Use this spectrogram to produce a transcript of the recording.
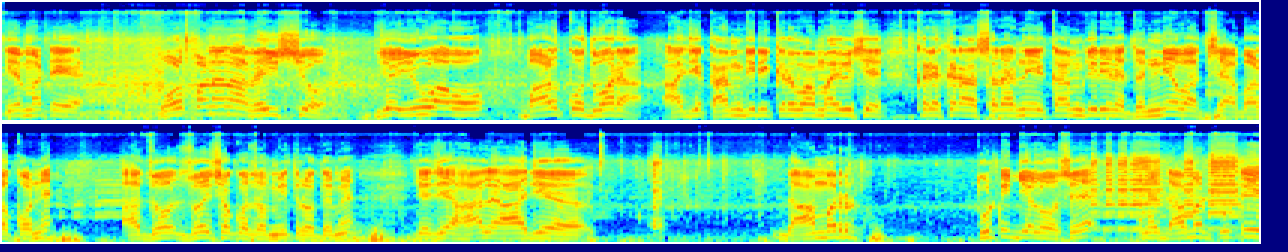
તે માટે ટોળપાણાના રહીશ્યો જે યુવાઓ, બાળકો દ્વારા આ જે કામગીરી કરવામાં આવી છે, ખરેખર આ સરાહનીય કામગીરીને ધન્યવાદ છે આ બાળકોને. આ જો, જોઈ શકો છો મિત્રો તમે કે જે હાલ આ જે ડામર તૂટી ગયેલો છે અને ડામર તૂટી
